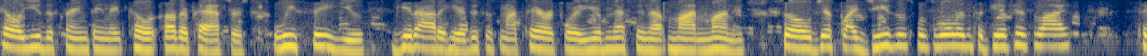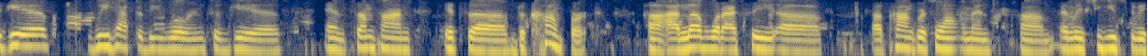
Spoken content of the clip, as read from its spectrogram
tell you the same thing they've told other pastors. We see you. Get out of here. This is my territory. You're messing up my money. So just like Jesus was willing to give his life to give, we have to be willing to give. And sometimes it's uh, the comfort. Uh, I love what I see uh, a Congresswoman, um, at least she used to be,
